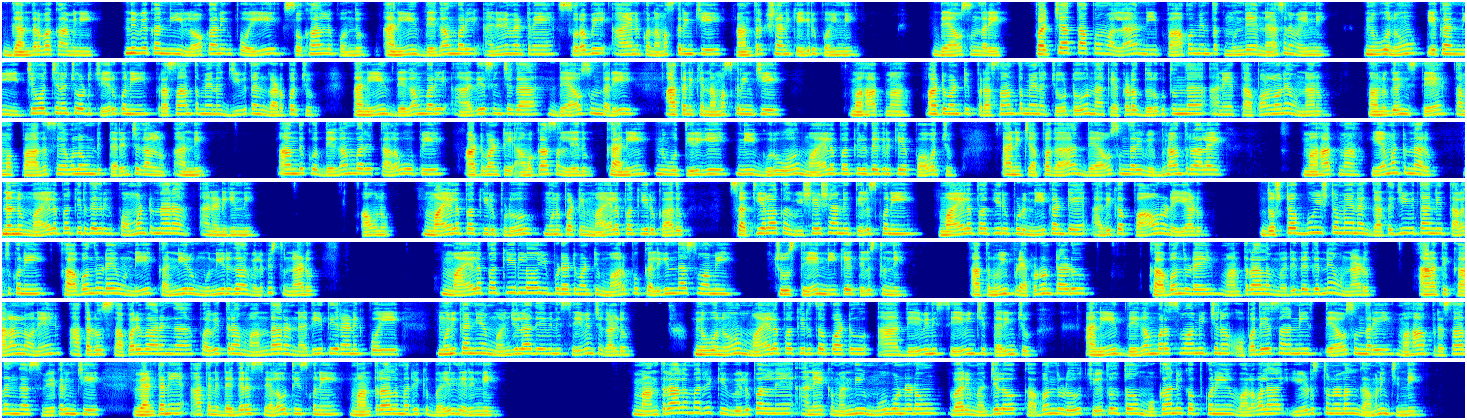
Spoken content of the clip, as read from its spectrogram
గంధర్వకామిని. నువ్విక నీ లోకానికి పోయి సుఖాలను పొందు అని దిగంబరి అనిన వెంటనే సురభి ఆయనకు నమస్కరించి అంతరిక్షానికి ఎగిరిపోయింది. దేవసుందరి పశ్చాత్తాపం వల్ల నీ పాపం ఇంతకు ముందే నాశనమైంది. నువ్వును ఇక నీ ఇచ్చి వచ్చిన చోటు చేరుకుని ప్రశాంతమైన జీవితం గడపచ్చు అని దిగంబరి ఆదేశించగా దేవసుందరి అతనికి నమస్కరించి మహాత్మా అటువంటి ప్రశాంతమైన చోటు నాకెక్కడ దొరుకుతుందా? అనే తపంలోనే ఉన్నాను. అనుగ్రహిస్తే తమ పాదసేవలో ఉండి తరించగలను అంది. అందుకు దిగంబరి తల ఊపి అటువంటి అవకాశం లేదు కాని నువ్వు తిరిగి నీ గురువు మాయలపక్కిరి దగ్గరికే పోవచ్చు అని చెప్పగా దేవసుందరి విభ్రాంతురాలై మహాత్మా ఏమంటున్నారు? నన్ను మాయలపక్కిరి దగ్గరికి పొమ్మంటున్నారా? అని అడిగింది. అవును మాయలపకీరిప్పుడు మునుపటి మాయలపకీరు కాదు. సత్యలోక విశేషాన్ని తెలుసుకుని మాయలపకీరిప్పుడు నీకంటే అధిక పావనుడయ్యాడు. దుష్టభూయిష్టమైన గత జీవితాన్ని తలచుకుని కబంధుడై ఉండి కన్నీరు మున్నీరుగా విలపిస్తున్నాడు. మాయలపకీర్లో ఇప్పుడు అటువంటి మార్పు కలిగిందా స్వామి? చూస్తే నీకే తెలుస్తుంది. అతను ఇప్పుడు ఎక్కడుంటాడు? కబంధుడై మంత్రాల మర్రి దగ్గరనే ఉన్నాడు. అనతి కాలంలోనే అతడు సపరివారంగా పవిత్ర మందార నదీ తీరానికి పోయి మునికన్య మంజులాదేవిని సేవించగలడు. నువ్వును మాయలపకిరితో పాటు ఆ దేవిని సేవించి తరించు. అని దిగంబర స్వామి ఇచ్చిన ఉపదేశాన్ని దేవసుందరి మహాప్రసాదంగా స్వీకరించి వెంటనే అతని దగ్గర సెలవు తీసుకుని మంత్రాల మర్రికి బయలుదేరింది. మంత్రాల మర్రికి వెలుపలనే అనేక మంది మూగుండడం వారి మధ్యలో కబంధుడు చేతులతో ముఖాన్ని కప్పుకొని వలవల ఏడుస్తుండడం గమనించింది.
